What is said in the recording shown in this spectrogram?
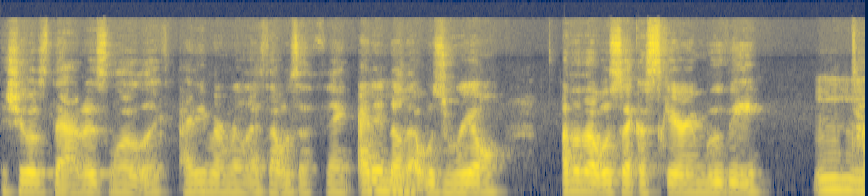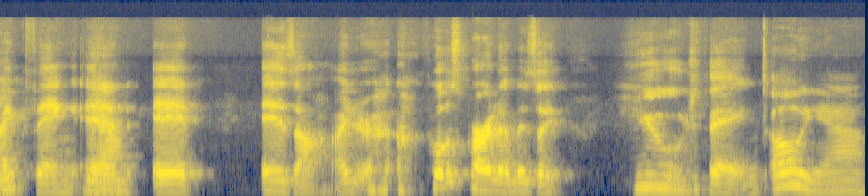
And she goes, That is literally like I didn't even realize that was a thing. I didn't know Mhm. that was real. I thought that was like a scary movie Mhm. type thing. Yeah. And it is a hundred postpartum is a huge thing. Oh yeah.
